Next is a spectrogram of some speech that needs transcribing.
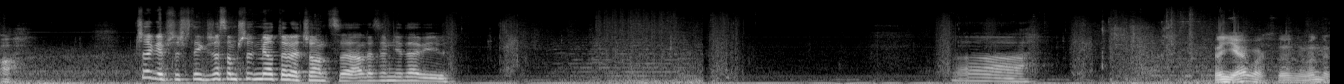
O. Czekaj, przecież w tej grze są przedmioty leczące, ale ze mnie debil. No jebać, to nie będę.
